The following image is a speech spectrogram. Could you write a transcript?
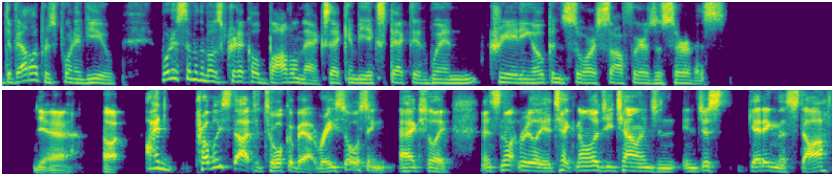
developer's point of view. What are some of the most critical bottlenecks that can be expected when creating open source software as a service? Yeah, uh, I'd probably start to talk about resourcing. Actually, it's not really a technology challenge in, in just getting the staff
